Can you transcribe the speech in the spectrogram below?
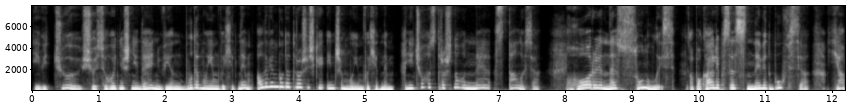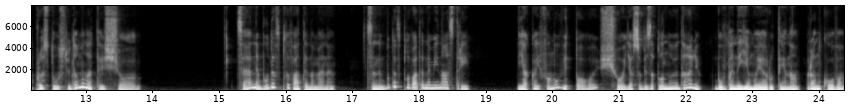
і відчую, що сьогоднішній день він буде моїм вихідним, але він буде трошечки іншим моїм вихідним. Нічого страшного не сталося. Гори не сунулись, апокаліпсис не відбувся. Я просто усвідомила те, що це не буде впливати на мене, це не буде впливати на мій настрій. Я кайфану від того, що я собі запланую далі. Бо в мене є моя рутина ранкова.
